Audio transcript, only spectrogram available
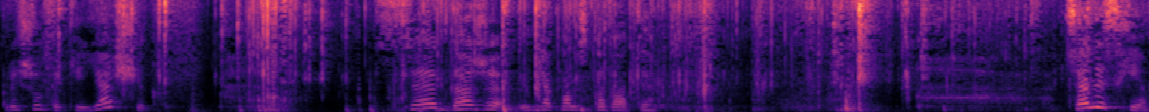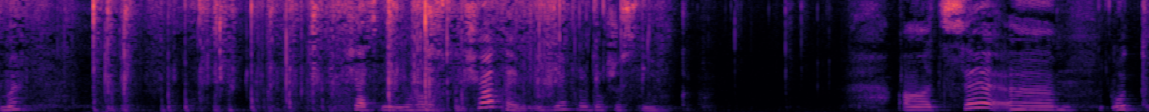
Прийшов такий ящик. Це даже, як вам сказати, це не схеми. Зараз ми його розпечатаємо і я продовжу знімок. А Це е, от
